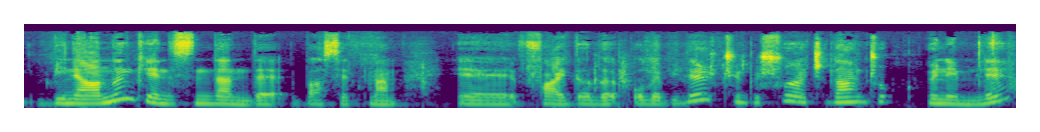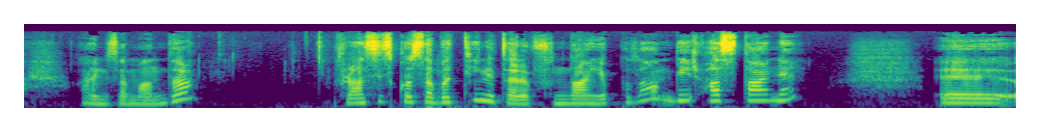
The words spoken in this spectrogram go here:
binanın kendisinden de bahsetmem e, faydalı olabilir. Çünkü şu açıdan çok önemli. Aynı zamanda Francisco Sabatini tarafından yapılan bir hastane. Ee,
